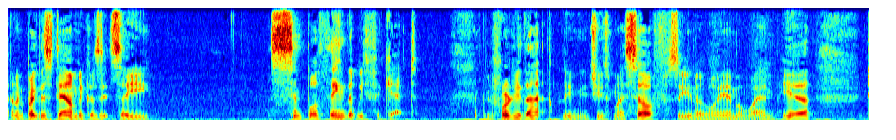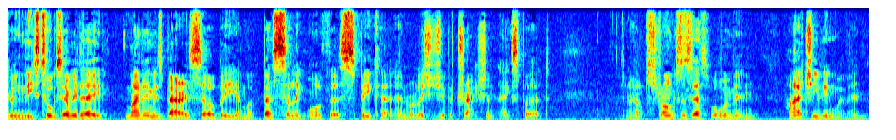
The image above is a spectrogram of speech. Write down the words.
And I'll break this down because it's a simple thing that we forget. Before I do that, let me introduce myself so you know who I am and why I'm here doing these talks every day. My name is Barry Selby. I'm a best selling author, speaker, and relationship attraction expert. And I help strong, successful women, high achieving women,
